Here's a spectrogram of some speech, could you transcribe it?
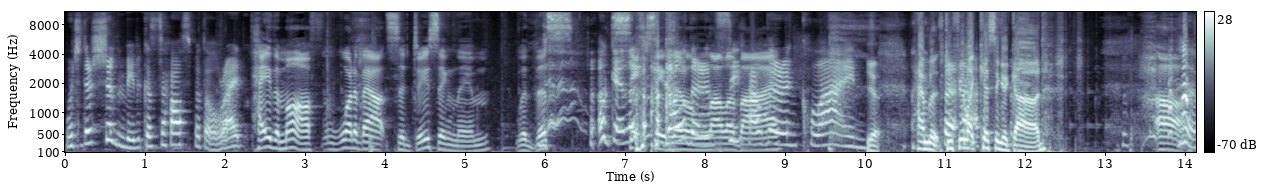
which there shouldn't be because it's a hospital, right? Pay them off. What about seducing them with this? Okay, let's Sexy go little there and see how they're inclined. Yeah. Hamlet, do you feel like kissing a guard? Oh,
